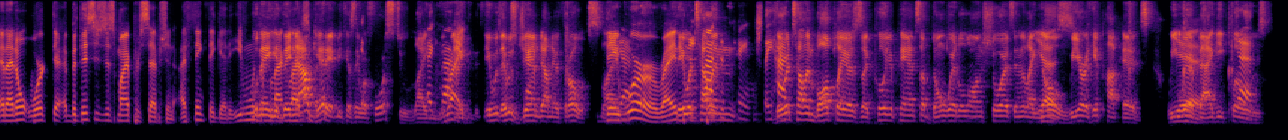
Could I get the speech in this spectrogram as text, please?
and I don't work there, but this is just my perception. I think they get it. Even well, they, the they now get it because they were forced to. Like, exactly. like it was it was jammed down their throats. Like, they yes. were right. They were telling they, they, were telling ball players like, pull your pants up, don't wear the long shorts, and they're like, yes. no, we are hip hop heads. We yeah. wear baggy clothes.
